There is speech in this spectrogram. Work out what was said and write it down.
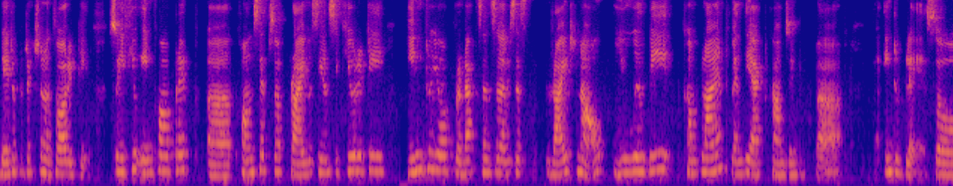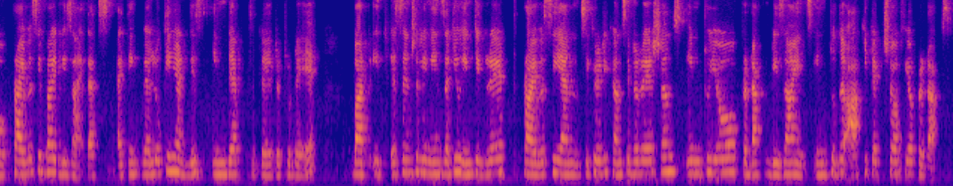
data protection authority. So if you incorporate uh, concepts of privacy and security into your products and services right now, you will be compliant when the act comes into uh, into play. So privacy by design, that's, I think we're looking at this in depth later today but it essentially means that you integrate privacy and security considerations into your product designs, into the architecture of your products.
